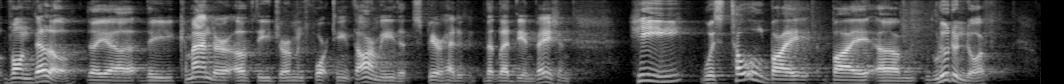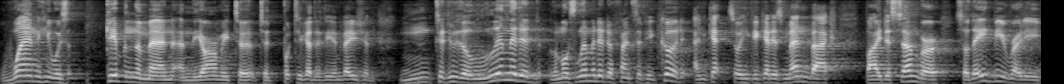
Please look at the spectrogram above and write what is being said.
von Below, the, uh, the commander of the German 14th Army that spearheaded, that led the invasion, he was told by, by um, Ludendorff when he was given the men and the army to, to put together the invasion, to do the limited, the most limited offensive he could, and get so he could get his men back by December, so they'd be ready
